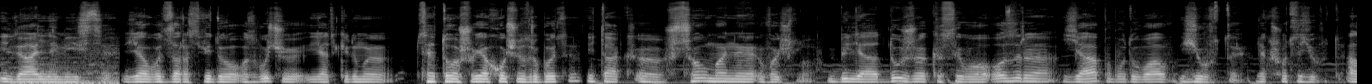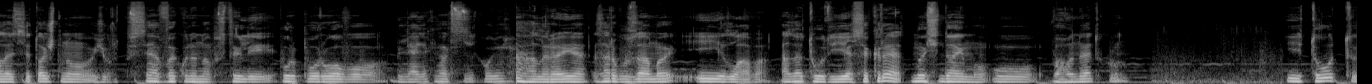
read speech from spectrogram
ідеальне місце. Я от зараз відео озвучую, і я таки думаю, це то, що я хочу зробити. І так, е, що в мене вийшло? Біля дуже красивого озера я побудував юрти, якщо це юрт. Але це точно юрт. Все виконано в стилі пурпурово, бля, як називається цей колір. Галерея з арбузами і лава. Але тут є секрет. Ми сідаємо у вагонетку. І тут е,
